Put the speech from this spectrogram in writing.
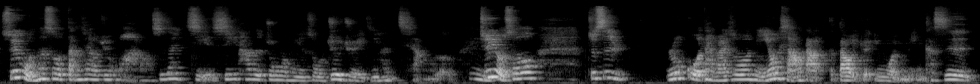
所以我那时候当下就觉得哇，老师在解析他的中文名的时候，我就觉得已经很强了。嗯就是有时候就是如果坦白说，你又想要达得到一个英文名，可是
